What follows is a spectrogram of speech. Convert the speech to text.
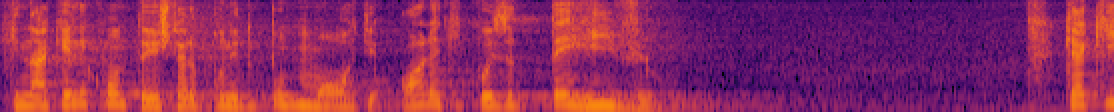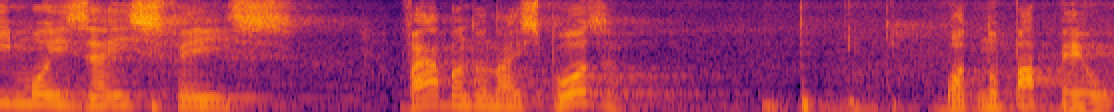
que naquele contexto era punido por morte. Olha que coisa terrível. O que é que Moisés fez? Vai abandonar a esposa? Bota no papel.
